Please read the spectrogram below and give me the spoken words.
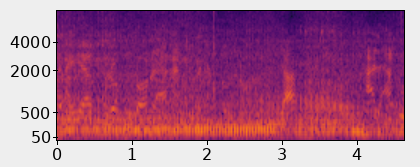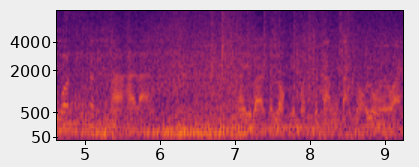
Cái này à, cũng được cũng có lạng nọ. giá hai lạng chú quên. À hai lạng. Đây ba sẽ lột giùm mình mình ăn tại chỗ luôn nha các bạn.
